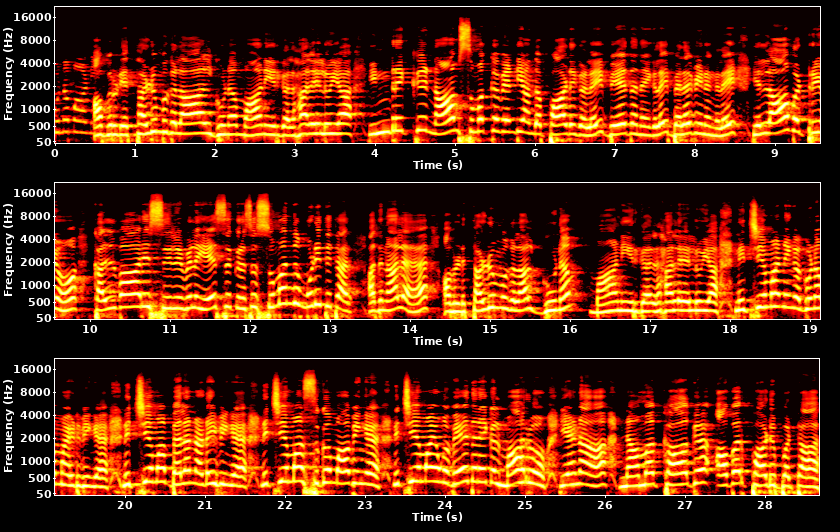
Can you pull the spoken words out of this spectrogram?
குணமானி அவருடைய தழும்புகளால் குணமானீர்கள். ஹalleluya இன்றைக்கு நாம் சுமக்க வேண்டிய அந்த பாடுகளை வேதனைகளை பலவீனங்களை எல்லாவற்றையும் கல்வாரி சிலுவையில் இயேசு கிறிஸ்து சுமந்து முடித்துட்டார். அதனால அவருடைய தழும்புகளால் குணம் மானீர்கள் ஹalleluya நிச்சயமா நீங்க குணமாயிடுவீங்க. நிச்சயமா பலன் அடைவீங்க. நிச்சயமா சுகமாவீங்க. நிச்சயமா உங்க வேதனைகள் மாறும். ஏன்னா நமக்காக அவர் பாடுபட்டார்.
